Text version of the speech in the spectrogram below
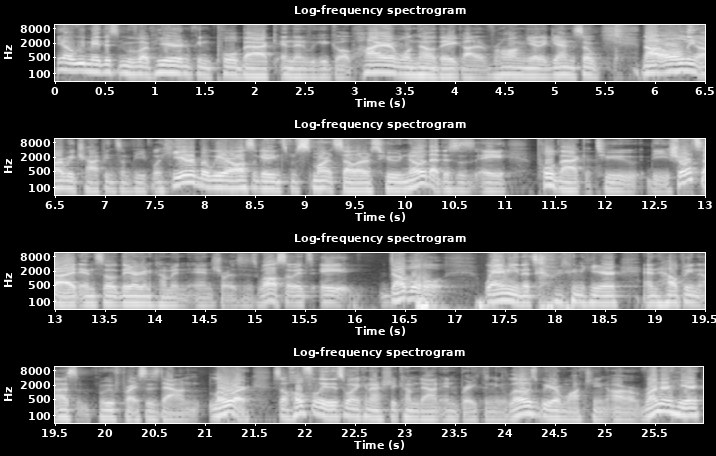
you know we made this move up here and we can pull back and then we could go up higher. Well no they got it wrong yet again. So not only are we trapping some people here but we are also getting some smart sellers who know that this is a pullback to the short side. And so they are going to come in and short this as well. So it's a double whammy that's coming in here and helping us move prices down lower. So hopefully this one can actually come down and break the new lows. We are watching our runner here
